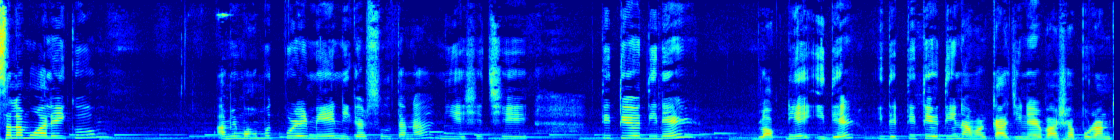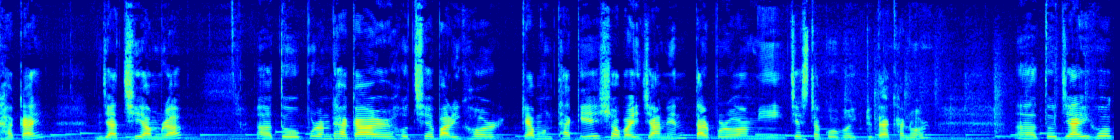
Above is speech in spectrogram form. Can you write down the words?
আসসালামু আলাইকুম। আমি মোহাম্মদপুরের মেয়ে নিগার সুলতানা। নিয়ে এসেছি তৃতীয় দিনের ব্লক নিয়ে ঈদের। ঈদের তৃতীয় দিন আমার কাজিনের বাসা পুরান ঢাকায় যাচ্ছি আমরা। তো পুরান ঢাকার হচ্ছে বাড়িঘর কেমন থাকে সবাই জানেন। তারপরেও আমি চেষ্টা করব একটু দেখানোর। তো যাই হোক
